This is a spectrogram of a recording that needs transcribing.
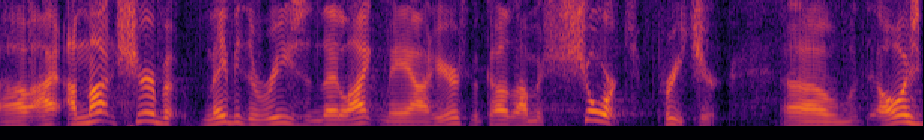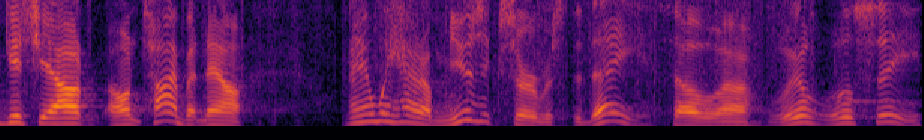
Uh, I, I'm not sure, but maybe the reason they like me out here is because I'm a short preacher. Uh, always gets you out on time. But now, man, we had a music service today, so uh, we'll we'll see.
